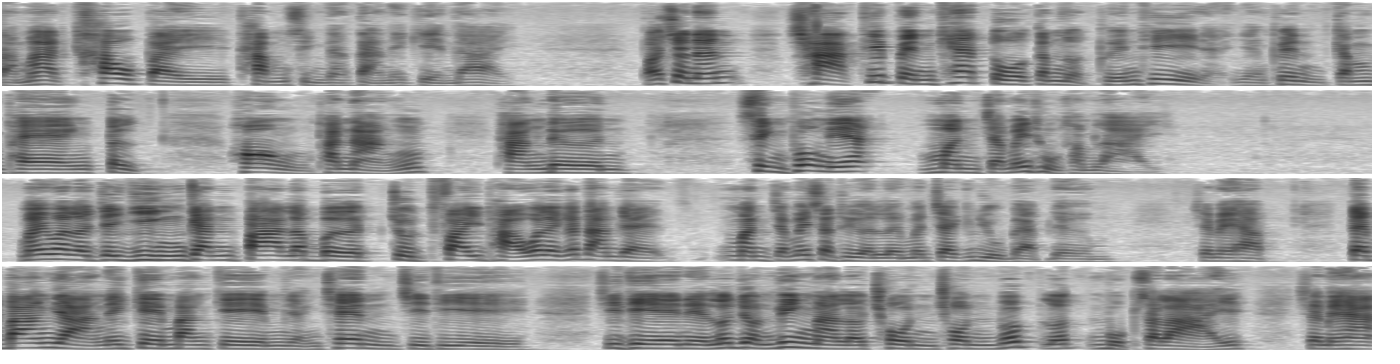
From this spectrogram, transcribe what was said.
สามารถเข้าไปทำสิ่งต่างๆ ในเกมได้ เพราะฉะนั้นฉากที่เป็นแค่ตัวกำหนดพื้นที่เนี่ยอย่างเช่นกำแพงตึก ห้อง ผนัง ทางเดิน สิ่งพวกนี้มันจะไม่ถูกทำลาย ไม่ว่าเราจะยิงกันปาระเบิดจุดไฟเผาอะไรก็ตามแต่มันจะไม่สะเทือนเลย มันจะอยู่แบบเดิม ใช่ไหมครับ แต่บางอย่างในเกมบางเกมอย่างเช่น GTA GTA เนี่ยรถยนต์วิ่งมาเราชนชนปุ๊บรถบุบสลายใช่ไหมฮะ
